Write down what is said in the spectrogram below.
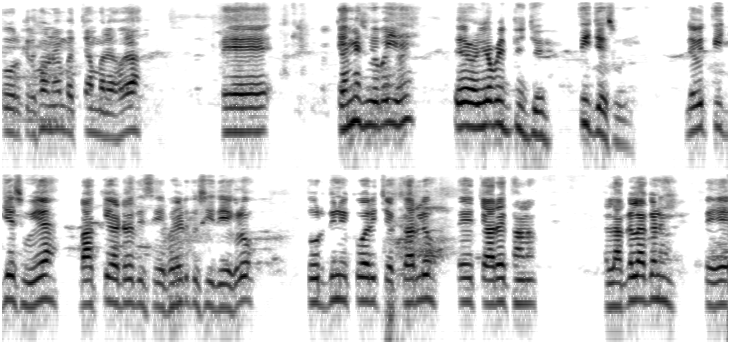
ਤੋਰ ਕੇ ਦਿਖਾਉਣੇ ਬੱਚਾ ਮਰਿਆ ਹੋਇਆ। ਤੇ ਕਿੰਨੇ ਸੂਏ ਬਾਈ ਇਹ? ਇਹ ਹੋਈ ਆ ਬਈ ਤੀਜੇ। ਤੀਜੇ ਸੂਏ ਲੈ ਵੀ ਤੀਜੇ ਸੂਏ ਆ। ਬਾਕੀ ਆਰਡਰ ਦੀ ਸੇਫ ਹੈ ਤੁਸੀਂ ਦੇਖ ਲਓ। ਤੁਰਦੀ ਨੂੰ ਇੱਕ ਵਾਰੀ ਚੈੱਕ ਕਰ ਲਿਓ। ਤੇ ਚਾਰੇ ਥਣ ਅਲੱਗ-ਅਲੱਗ ਨੇ ਤੇ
